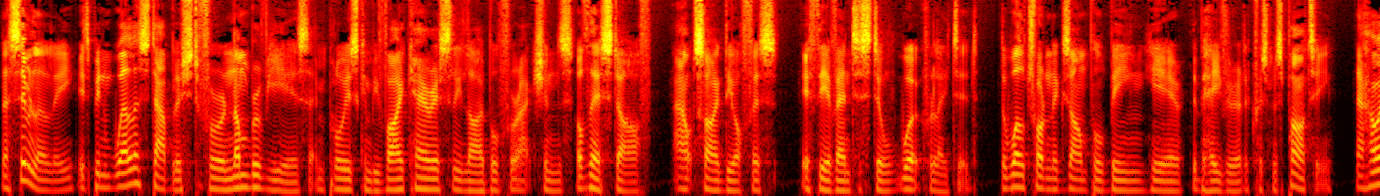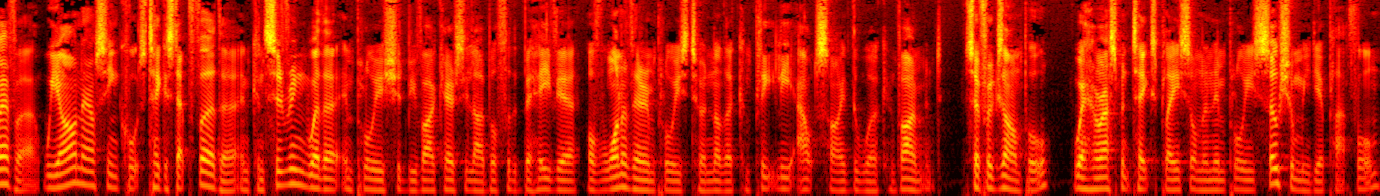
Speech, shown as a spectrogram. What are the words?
Now, similarly, it's been well established for a number of years that employers can be vicariously liable for actions of their staff outside the office if the event is still work related. The well trodden example being here the behaviour at a Christmas party. Now, however, we are now seeing courts take a step further and considering whether employees should be vicariously liable for the behaviour of one of their employees to another completely outside the work environment. So, for example, where harassment takes place on an employee's social media platform,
